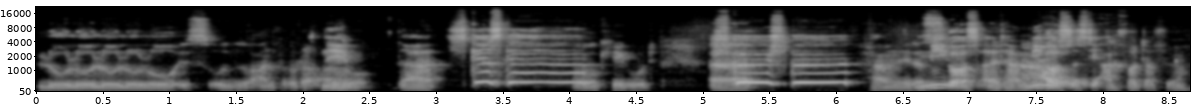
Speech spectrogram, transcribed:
Lo lo lo lo lo ist unsere Antwort, oder? Nee. Also, Da. Skü, skü, okay, gut. Äh, skü, skü. haben wir das Migos, Alter. Migos Au. ist die Antwort dafür.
